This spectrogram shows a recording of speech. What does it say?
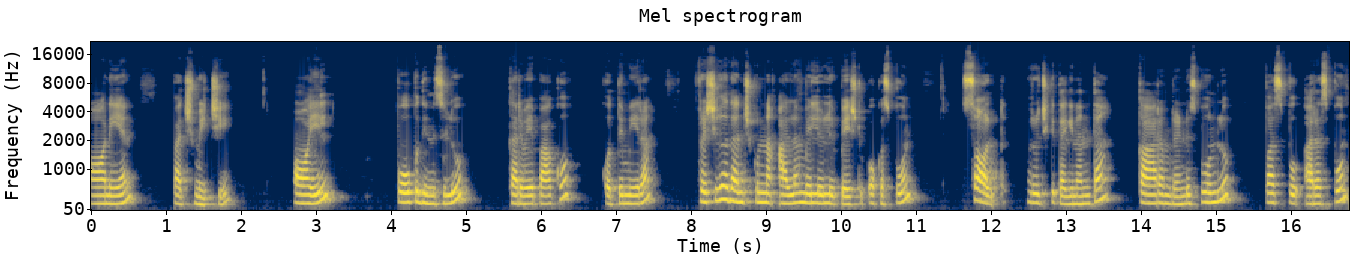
ఆనియన్ పచ్చిమిర్చి ఆయిల్ పోపు దినుసులు కరివేపాకు కొత్తిమీర ఫ్రెష్గా దంచుకున్న అల్లం వెల్లుల్లి పేస్ట్ ఒక స్పూన్ సాల్ట్ రుచికి తగినంత కారం రెండు స్పూన్లు పసుపు అర స్పూన్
